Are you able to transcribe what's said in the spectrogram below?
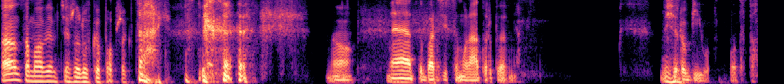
A zamawiam ciężarówkę poprzek. Co? Tak. no, nie, to bardziej symulator pewnie. By się mhm. robiło pod to.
